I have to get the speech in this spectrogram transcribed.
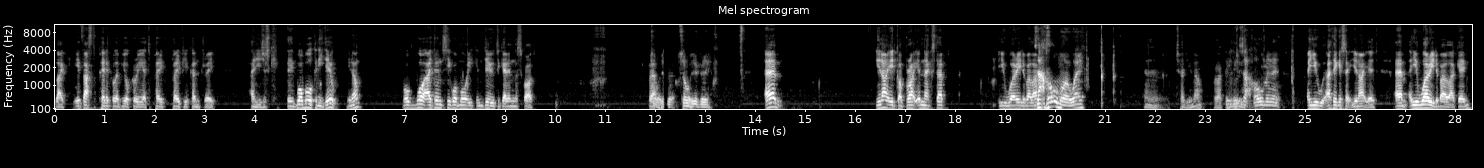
Like if that's the pinnacle of your career to play play for your country, and you just what more can he do? You know, well, what I don't see what more he can do to get in the squad. But, totally, totally agree. Um, United got Brighton next up. Are you worried about that? Is that home or away? Uh, tell you now, but I, I think it's at home, isn't it? Are you? I think it's at United. Um, are you worried about that game?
